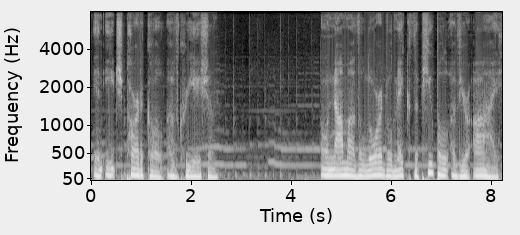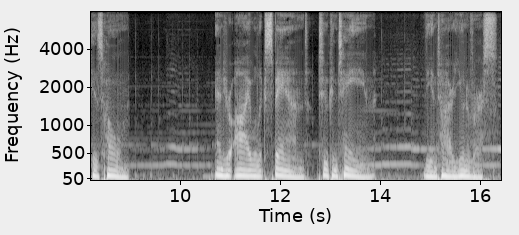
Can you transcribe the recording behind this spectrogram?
in each particle of creation. O Nama, the Lord will make the pupil of your eye his home, and your eye will expand to contain the entire universe.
